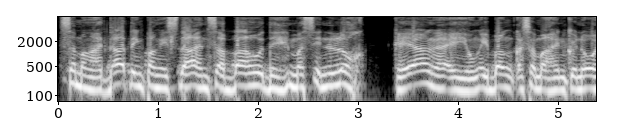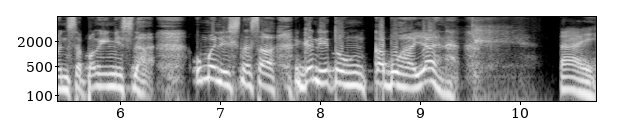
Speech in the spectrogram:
sa mga dating pangisdaan sa Baho de Masinloc. Kaya nga eh yung ibang kasamahan ko noon sa pangingisda, umalis na sa ganitong kabuhayan. Tay,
